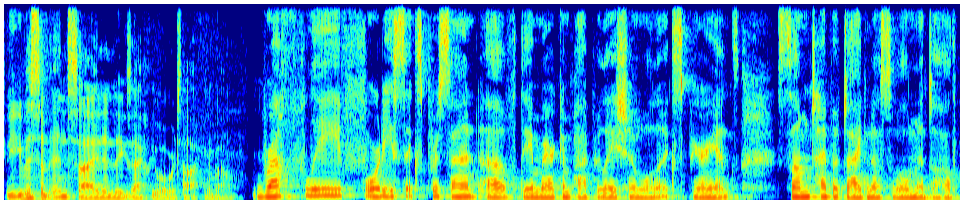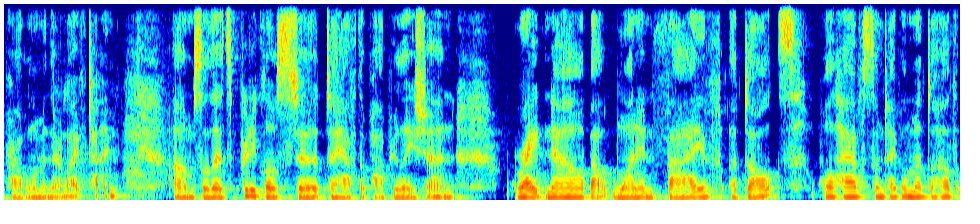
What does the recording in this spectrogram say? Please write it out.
can you give us some insight into exactly what we're talking about? Roughly 46% of the American population will experience some type of diagnosable mental health problem in their lifetime. Um, so that's pretty close to, to half the population. Right now, about one in five adults will have some type of mental health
